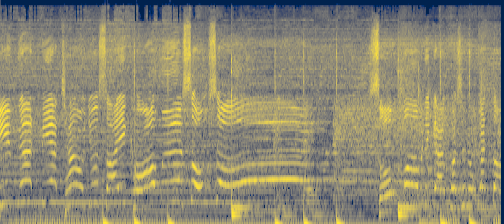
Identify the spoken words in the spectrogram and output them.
ทีมงานเมียชาวยุสัยขอมือส่งสงส่งมอบบรรยากาศความสนุกกันต่อ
